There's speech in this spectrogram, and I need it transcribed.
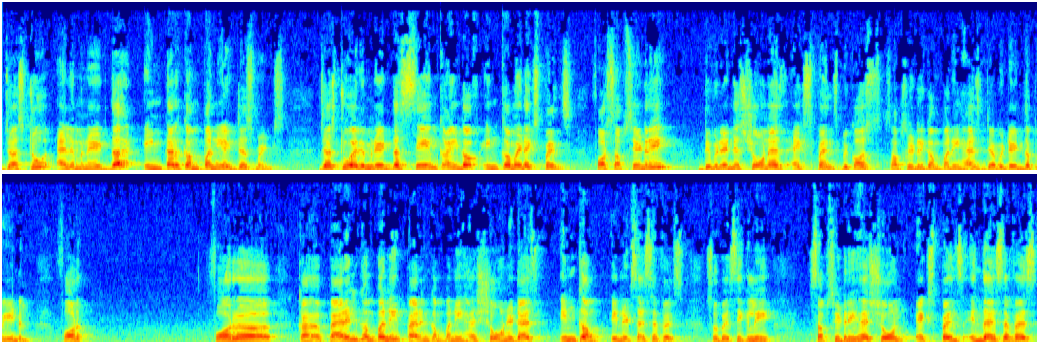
Just to eliminate the intercompany adjustments. Just to eliminate the same kind of income and expense. For subsidiary dividend is shown as expense because subsidiary company has debited the P&L for For uh, parent company, parent company has shown it as income in its SFS. So basically, subsidiary has shown expense in the SFS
